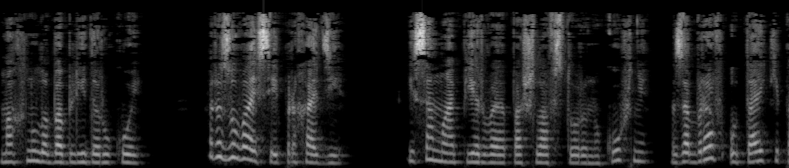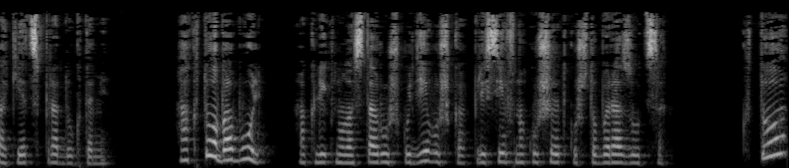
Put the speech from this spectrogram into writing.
Махнула Баблида рукой. «Разувайся и проходи». И сама первая пошла в сторону кухни, забрав у Тайки пакет с продуктами. «А кто, бабуль?» — окликнула старушку девушка, присев на кушетку, чтобы разуться. «Кто?»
